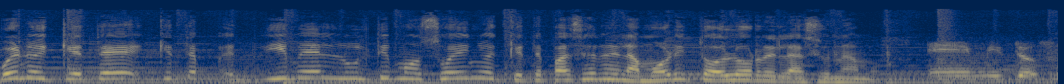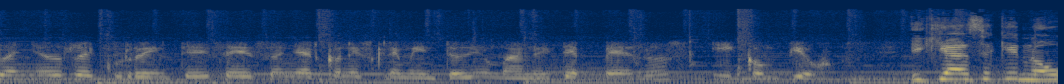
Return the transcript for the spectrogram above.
Bueno, ¿y qué te, qué te, dime el último sueño y qué te pasa en el amor y todo lo relacionamos? Eh, mis dos sueños recurrentes es soñar con excremento de humano y de perros y con piojos. ¿Y qué hace que no,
